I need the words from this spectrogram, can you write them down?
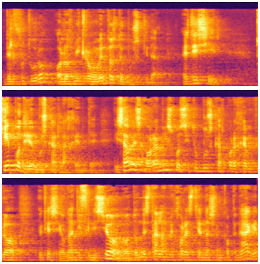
del futuro o los micromomentos de búsqueda. Es decir, ¿qué podrían buscar la gente? Y sabes, ahora mismo si tú buscas, por ejemplo, yo qué sé, una definición o dónde están las mejores tiendas en Copenhague,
